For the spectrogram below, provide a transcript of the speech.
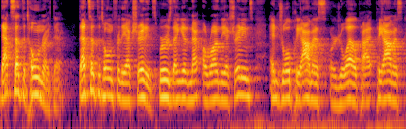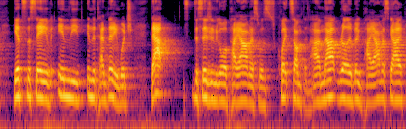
That set the tone right there. That set the tone for the extra innings. Brewers then get a, run in the extra innings, and Joel Payamps or Joel Payamps gets the save in the in the tenth inning, which that decision to go with Payamps was quite something. I'm not really a big Payamps guy.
